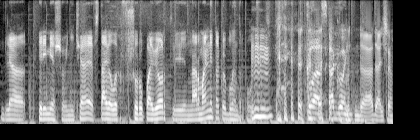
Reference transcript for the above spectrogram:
для перемешивания чая, вставил их в шуруповерт, и нормальный такой блендер получился. Класс, огонь. Да, дальше.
